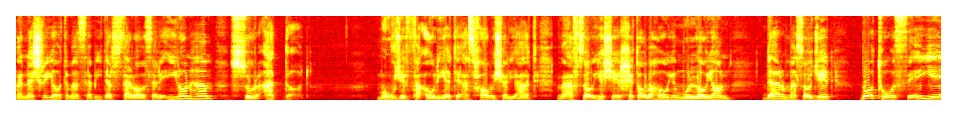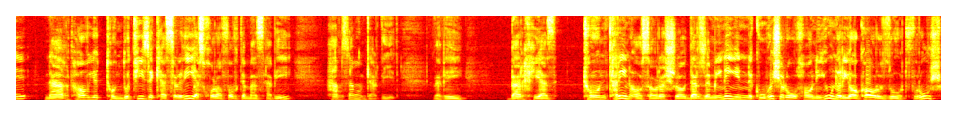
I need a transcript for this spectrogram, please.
و نشریات مذهبی در سراسر ایران هم سرعت داد. موج فعالیت اصحاب شریعت و افزایش خطابه های ملایان در مساجد با توسعه نقدهای تند و تیز کسروی از خرافات مذهبی همزمان گردید و وی برخی از تندترین آثارش را در زمینه نکوهش روحانیون ریاکار و زهد فروش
